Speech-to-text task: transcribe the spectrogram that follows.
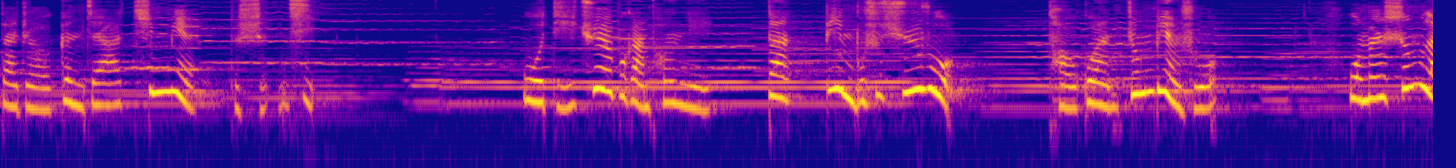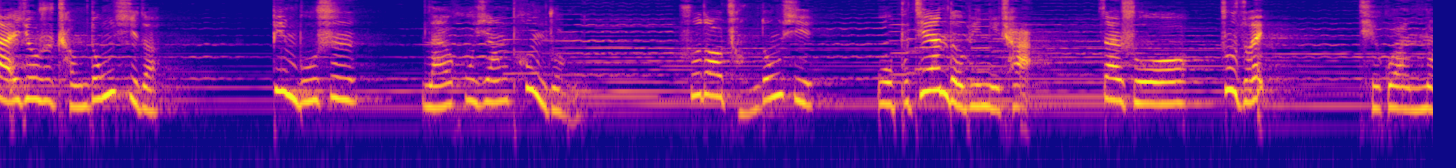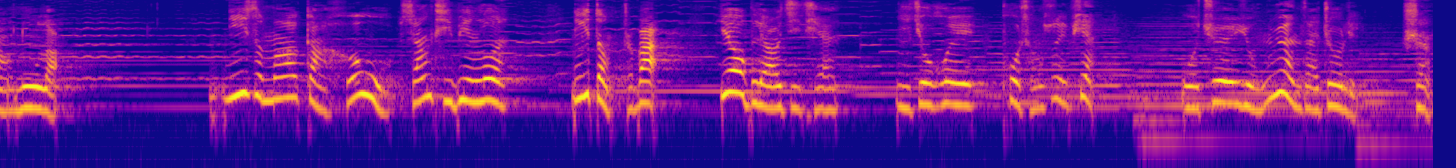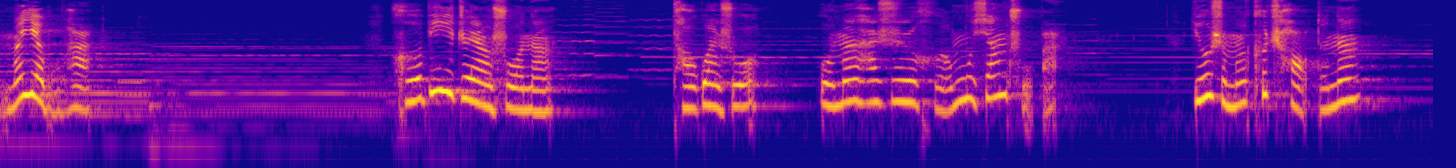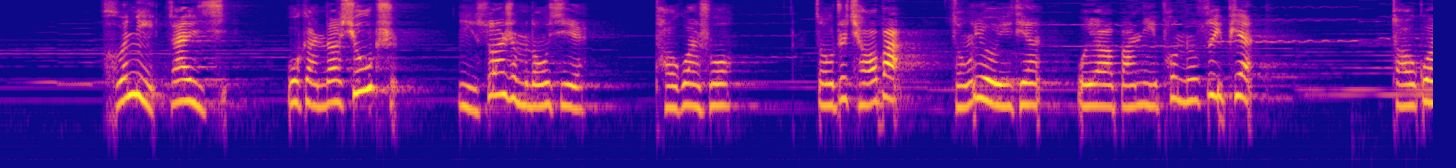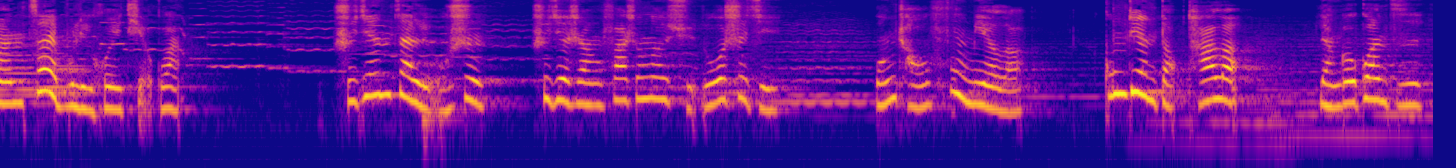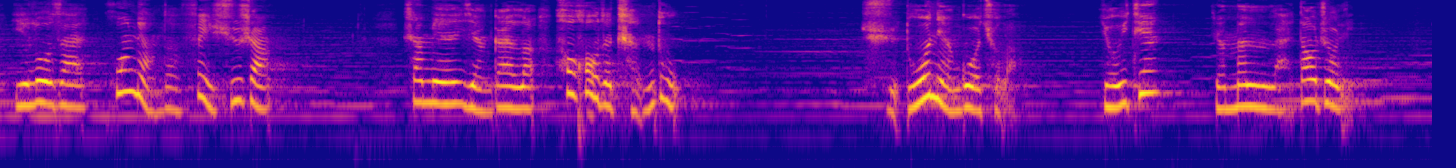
带着更加轻蔑的神气：“我的确不敢碰你，但并不是虚弱。”陶罐争辩说。我们生来就是盛东西的，并不是来互相碰撞的。说到盛东西，我不见得比你差。再说，住嘴！铁罐恼怒了。你怎么敢和我相提并论？你等着吧，要不了几天，你就会破成碎片。我却永远在这里。什么也不怕，何必这样说呢？陶罐说：“我们还是和睦相处吧。有什么可吵的呢？和你在一起，我感到羞耻。你算什么东西？”陶罐说：“走着瞧吧，总有一天，我要把你碰成碎片。”陶罐再不理会铁罐。时间在流逝，世界上发生了许多事情：王朝覆灭了，宫殿倒塌了，两个罐子遗落在荒凉的废墟上，上面掩盖了厚厚的尘土。许多年过去了，有一天，人们来到这里。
